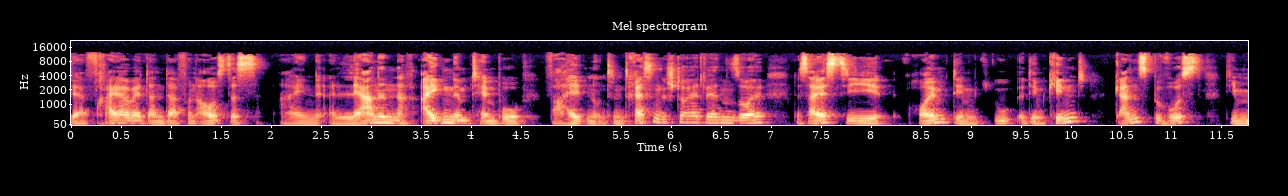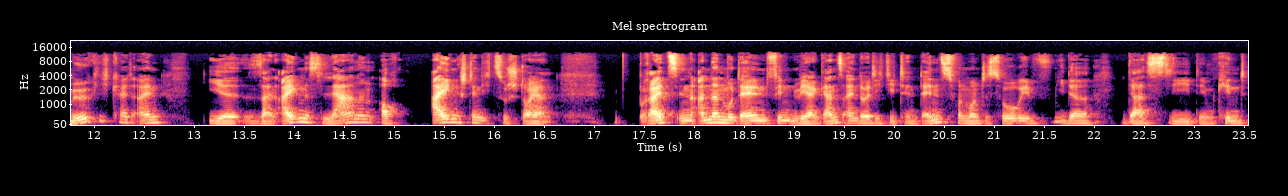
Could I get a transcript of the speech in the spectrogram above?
der Freiarbeit dann davon aus, dass ein Lernen nach eigenem Tempo, Verhalten und Interessen gesteuert werden soll. Das heißt, sie räumt dem, dem Kind ganz bewusst die Möglichkeit ein, ihr sein eigenes Lernen auch eigenständig zu steuern. Bereits in anderen Modellen finden wir ja ganz eindeutig die Tendenz von Montessori wieder, dass sie dem Kind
